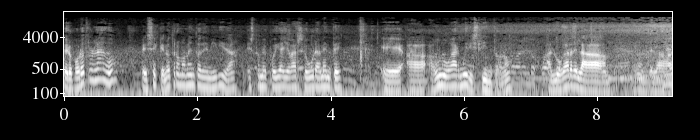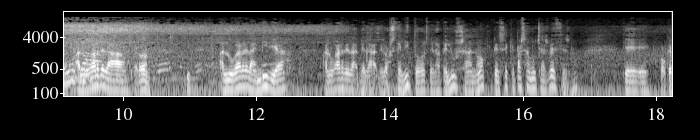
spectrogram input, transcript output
Pero por otro lado, pensé que en otro momento de mi vida esto me podía llevar seguramente eh, a, un lugar muy distinto, ¿no? Al lugar de la, al lugar de la, perdón, al lugar de la envidia, al lugar de, de, los celitos, de la pelusa, ¿no? Pensé que pasa muchas veces, ¿no? Que, o, que,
